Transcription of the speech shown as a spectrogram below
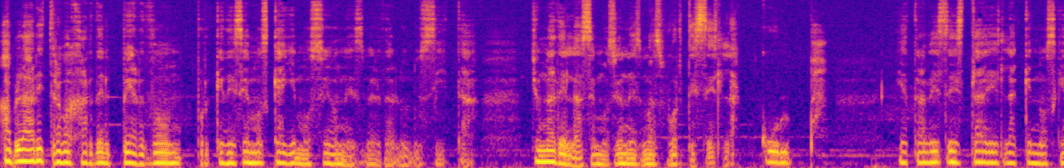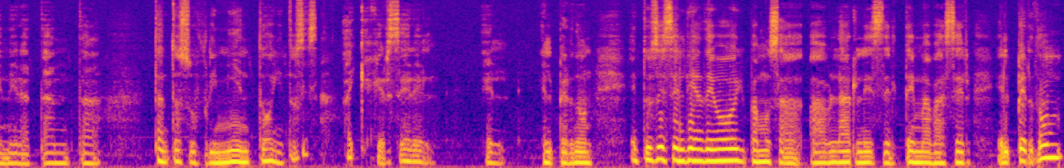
hablar y trabajar del perdón, porque decimos que hay emociones, ¿verdad, Lulucita? Y una de las emociones más fuertes es la culpa. Y a través de esta es la que nos genera tanta, tanto sufrimiento. Y entonces hay que ejercer el, el, el perdón. Entonces el día de hoy vamos a, a hablarles, del tema va a ser el perdón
